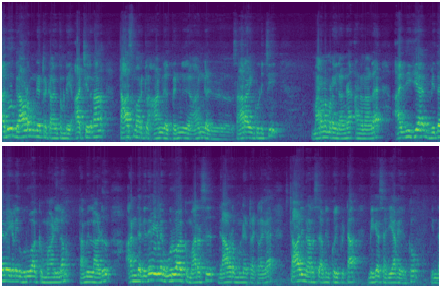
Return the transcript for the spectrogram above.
அதுவும் திராவிட முன்னேற்ற கழகத்தினுடைய ஆட்சியில் தான் டாஸ்மார்க்கில் ஆண்கள் பெண்கள் ஆண்கள் சாராயம் குடித்து மரணம் அடைகிறாங்க அதனால அதிக விதவைகளை உருவாக்கும் மாநிலம் தமிழ்நாடு. அந்த விதவைகளை உருவாக்கும் அரசு திராவிட முன்னேற்ற கழக ஸ்டாலின் அரசு அப்படின்னு குறிப்பிட்டால் மிக சரியாக இருக்கும். இந்த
